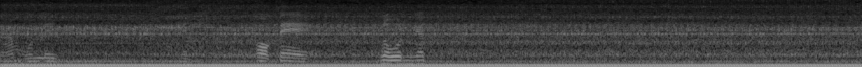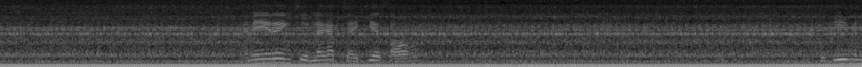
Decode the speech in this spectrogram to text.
น้ำหมุนเลย ออกแต่โคลนครับอันนี้เร่งสุดแล้วครับ ใส่เกียร์สองเมื่อกี้มัน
